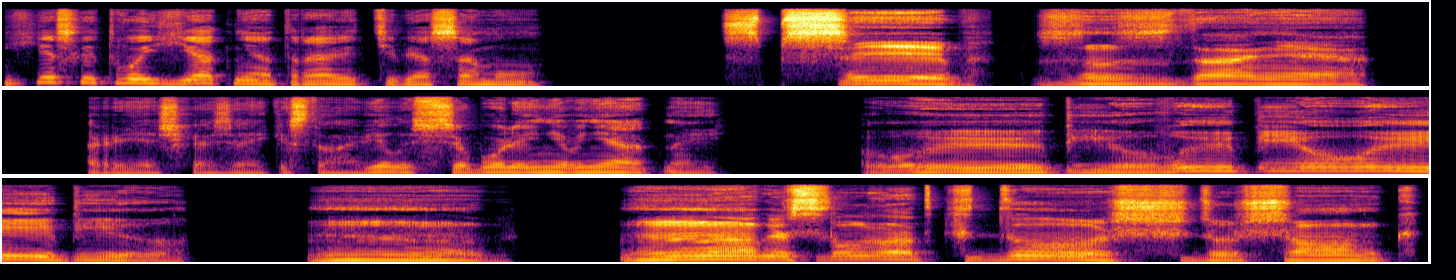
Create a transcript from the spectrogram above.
если твой яд не отравит тебя саму. «Спсиб, здание!» Речь хозяйки становилась все более невнятной. «Выпью, выпью, выпью. Много, много сладких душ, душонг,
